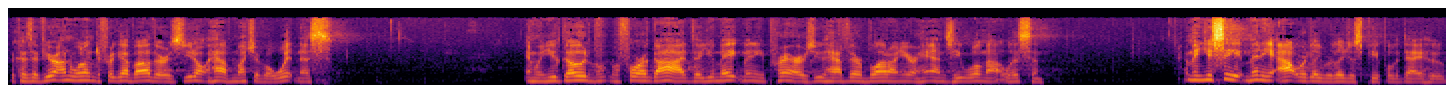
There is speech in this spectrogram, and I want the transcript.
because if you're unwilling to forgive others, you don't have much of a witness. And when you go before God, though you make many prayers, you have their blood on your hands, He will not listen. I mean, you see many outwardly religious people today who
